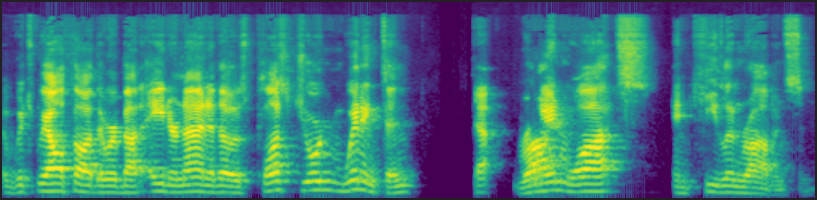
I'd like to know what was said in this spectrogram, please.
which we all thought there were about eight or nine of those, plus Jordan Whittington, yep. Ryan Watts, and Keilan Robinson.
